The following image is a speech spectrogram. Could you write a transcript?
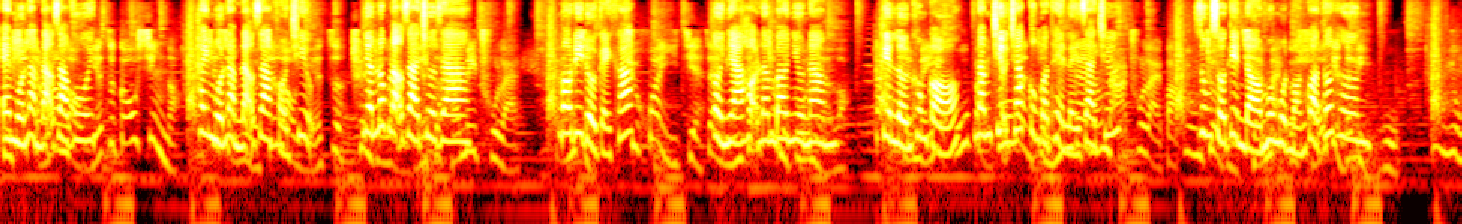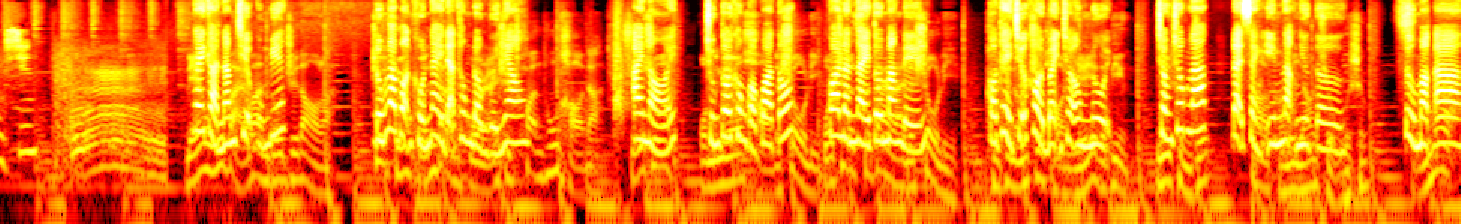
Em muốn làm lão gia vui. Hay muốn làm lão gia khó chịu? Nhân lúc lão gia chưa ra Mau đi đổi cái khác. Ở nhà họ Lâm bao nhiêu năm? Tiền lớn không có, 5 triệu chắc cũng có thể lấy ra chứ? Dùng số tiền đó mua một món quà tốt hơn. Ngay cả 5 triệu cũng biết. Đúng là bọn khốn này đã thông đồng với nhau. Ai nói, chúng tôi không có quà tốt. Qua lần này tôi mang đến. Có thể chữa khỏi bệnh cho ông nội. Trong chốc lát, đại sảnh im lặng như tờ. Tử mặc à,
